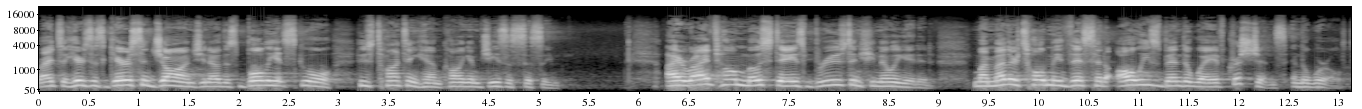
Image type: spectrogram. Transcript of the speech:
Right? So here's this Garrison Johns, you know, this bully at school who's taunting him, calling him Jesus Sissy. I arrived home most days bruised and humiliated. My mother told me this had always been the way of Christians in the world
